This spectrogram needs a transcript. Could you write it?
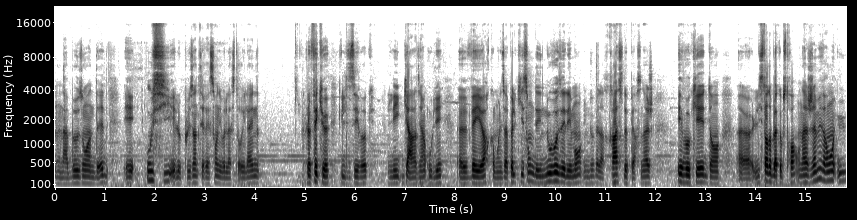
on a besoin d'aide. Et aussi, et le plus intéressant au niveau de la storyline, le fait qu'ils évoquent les gardiens ou les euh, veilleurs, comme on les appelle, qui sont des nouveaux éléments, une nouvelle race de personnages évoqués dans euh, l'histoire de Black Ops 3. On n'a jamais vraiment eu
